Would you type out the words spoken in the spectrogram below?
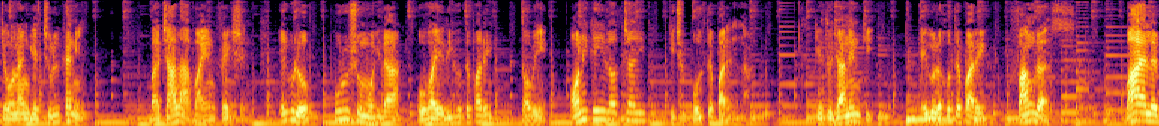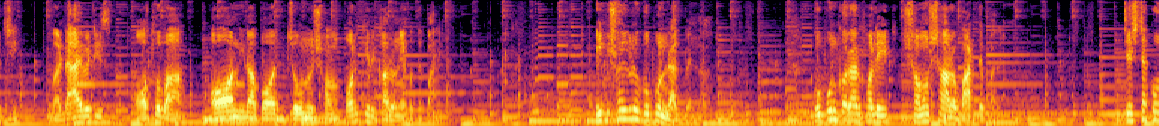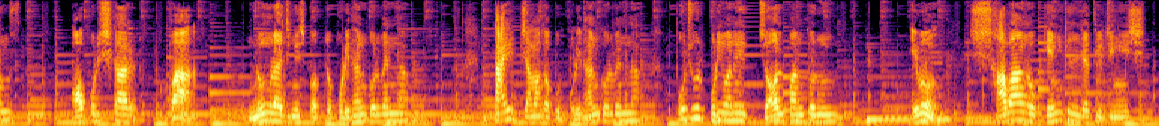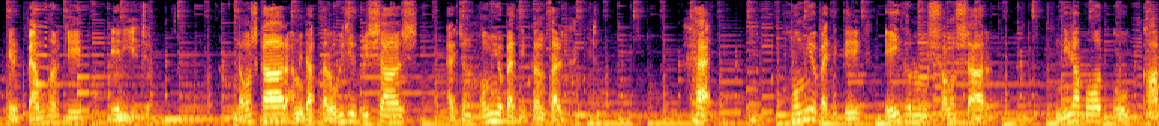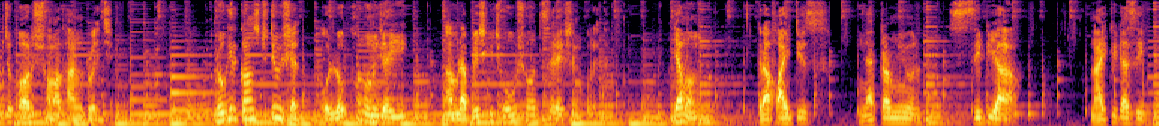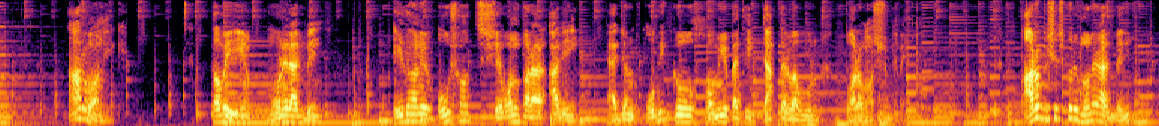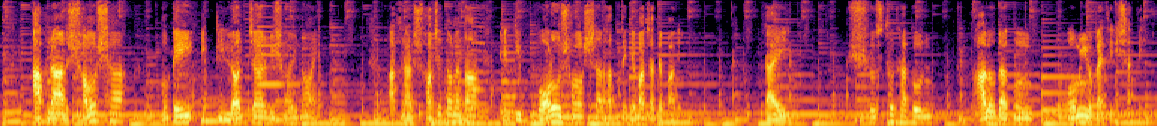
যৌনাঙ্গের চুলকানি বা জ্বালা বা ইনফেকশন এগুলো পুরুষ ও মহিলা উভয়েরই হতে পারে, তবে অনেকেই লজ্জায় কিছু বলতে পারেন না। কিন্তু জানেন কি? এগুলো হতে পারে ফাঙ্গাস বা অ্যালার্জি বা ডায়াবেটিস অথবা অনিরাপদ যৌন সম্পর্কের কারণে হতে পারে। এই বিষয়গুলো গোপন রাখবেন না। গোপন করার ফলে সমস্যা আরও বাড়তে পারে। চেষ্টা করুন অপরিষ্কার বা নোংরা জিনিসপত্র পরিধান করবেন না, টাইট জামা কাপড় পরিধান করবেন না, প্রচুর পরিমাণে জল পান করুন এবং সাবান ও কেমিক্যাল জাতীয় জিনিস এর ব্যবহারকে এড়িয়ে চলুন। নমস্কার, আমি ডাক্তার অভিজিৎ বিশ্বাস, একজন হোমিওপ্যাথিক কনসালট্যান্ট। হ্যাঁ হোমিওপ্যাথিতে এই ধরনের সমস্যার নিরাপদ ও কার্যকর সমাধান রয়েছে। রোগীর কনস্টিটিউশন ও লক্ষণ অনুযায়ী আমরা বেশ কিছু ঔষধ সিলেকশন করে থাকি। যেমন graphites natrum mur sepia nitric acid আরও অনেক। তবে মনে রাখবেন, এই ধরনের ঔষধ সেবন করার আগে একজন অভিজ্ঞ হোমিওপ্যাথিক ডাক্তারবাবুর পরামর্শ নেবেন। আরও বিশেষ করে মনে রাখবেন, আপনার সমস্যা মোটেই একটি লজ্জার বিষয় নয়। আপনার সচেতনতা একটি বড় সমস্যার হাত থেকে বাঁচাতে পারে। তাই সুস্থ থাকুন, ভালো থাকুন, হোমিওপ্যাথির সাথে।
